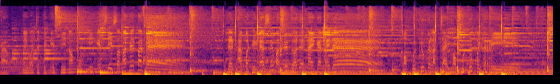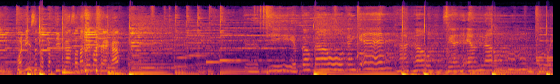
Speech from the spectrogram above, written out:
ครับ ไม่ว่าจะเป็น FC น้องอุ้งหญิง FC สมัติเพชรป้านแพงเดินทางมาถึงแล้วซื้อบัตรซื้อตั๋วเดินในกันเลยเด้อ ขอบคุณทุกกำลังใจ ขอบคุณทุกไมตรี วันนี้สนุกกับทีมงานสมัติเพชรป้านแพงครับเกิอบทีบเก่าๆกางแกงขาเท่าเสียแอมน้ำปุย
